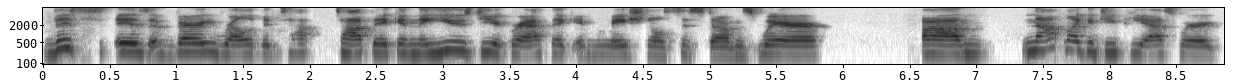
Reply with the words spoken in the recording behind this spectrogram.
this is a very relevant to- topic, and they use geographic informational systems where, um, not like a GPS where it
